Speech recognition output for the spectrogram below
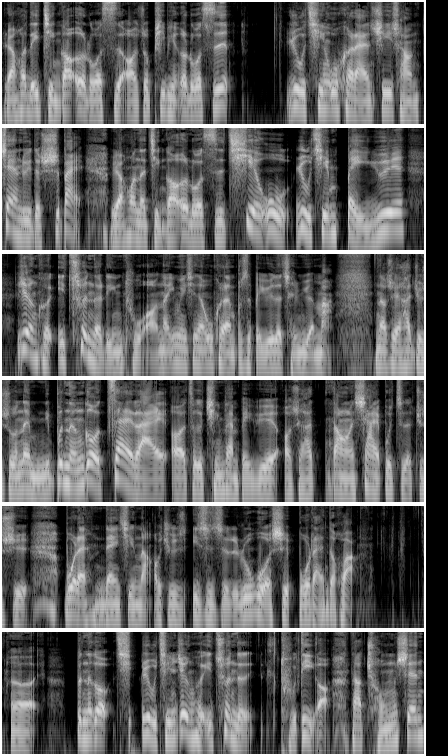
然后得警告俄罗斯啊，说批评俄罗斯。入侵乌克兰是一场战略的失败，然后呢，警告俄罗斯切勿入侵北约任何一寸的领土哦。那因为现在乌克兰不是北约的成员嘛，那所以他就说，那你不能够再来呃这个侵犯北约哦。所以他当然下一步指的就是波兰很担心了哦，就是意思指如果是波兰的话，呃。不能够侵入侵任何一寸的土地哦，那重申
